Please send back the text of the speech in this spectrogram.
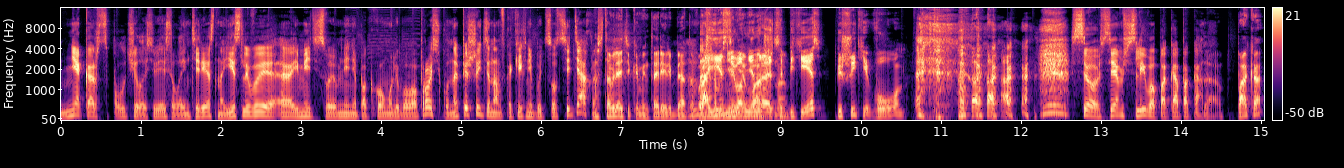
Мне кажется, получилось весело, интересно. Если вы э, имеете свое мнение по какому-либо вопросику, напишите нам в каких-нибудь соцсетях. Оставляйте комментарии, ребята. Да. А если мнение вам не важно. нравится BTS, пишите в ООН. Все, всем счастливо, пока-пока. Да. Пока.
